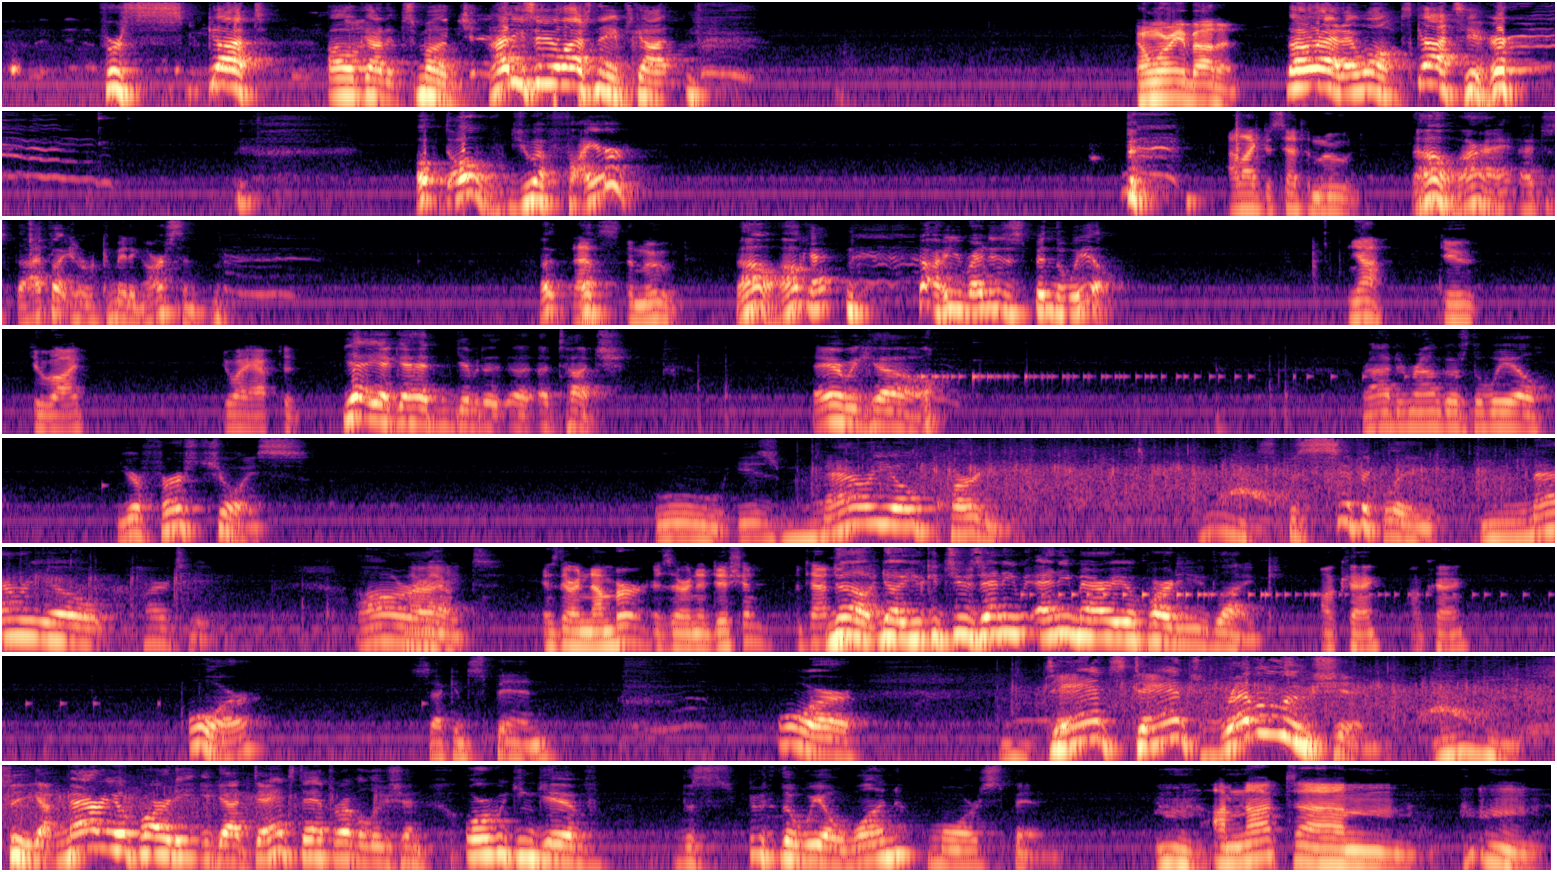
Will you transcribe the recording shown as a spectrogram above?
for Scott. Oh God, it's Smudge. How do you say your last name, Scott? Don't worry about it. All right, I won't. Scott's here. oh, oh, you have fire? I like to set the mood. Oh, all right. I just I thought you were committing arson. Uh, uh, That's the mood. oh, okay. Are you ready to spin the wheel? Yeah. Do do I do I have to Yeah, yeah. Go ahead and give it a, a, a touch. There we go. Round and round goes the wheel. Your first choice. Ooh, is Mario Party. Specifically, Mario Party. All Mario. right. is there a number? Is there an addition attached? No, no, you can choose any any Mario Party you'd like. Okay, okay. Or second spin. Or Dance Dance Revolution. So you got Mario Party, you got Dance Dance Revolution, or we can give the sp- the wheel one more spin. Hmm, I'm not um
